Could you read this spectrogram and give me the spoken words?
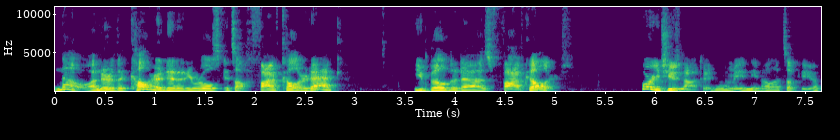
No, under the color identity rules, it's a five color deck. You build it as five colors, or you choose not to. I mean, you know, that's up to you.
